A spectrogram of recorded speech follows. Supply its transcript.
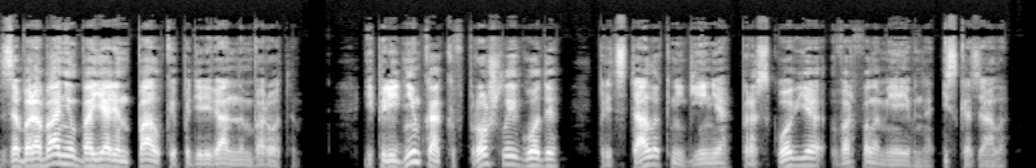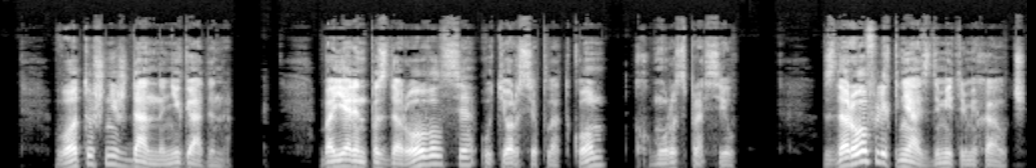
Забарабанил боярин палкой по деревянным воротам, и перед ним, как в прошлые годы, предстала княгиня Просковья Варфоломеевна и сказала, вот уж нежданно-негаданно. Боярин поздоровался, утерся платком, хмуро спросил. — Здоров ли князь Дмитрий Михайлович?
